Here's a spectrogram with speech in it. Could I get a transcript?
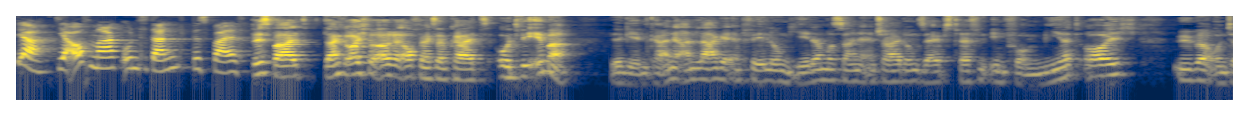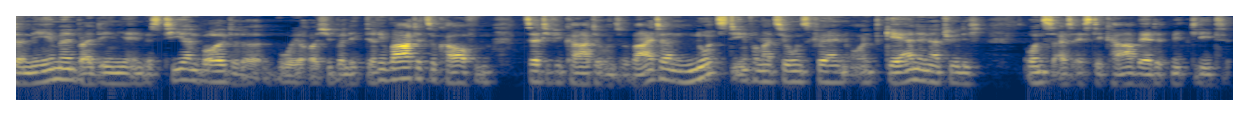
Ja, dir auch, Marc, und dann bis bald. Bis bald. Danke euch für eure Aufmerksamkeit und wie immer, wir geben keine Anlageempfehlung. Jeder muss seine Entscheidung selbst treffen. Informiert euch über Unternehmen, bei denen ihr investieren wollt oder wo ihr euch überlegt, Derivate zu kaufen, Zertifikate und so weiter. Nutzt die Informationsquellen und gerne natürlich uns als SDK werdet Mitglied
